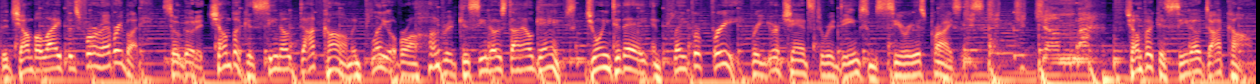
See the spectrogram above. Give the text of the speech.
The Chumba life is for everybody. So go to ChumbaCasino.com and play over 100 casino-style games. Join today and play for free for your chance to redeem some serious prizes. ChumbaCasino.com.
